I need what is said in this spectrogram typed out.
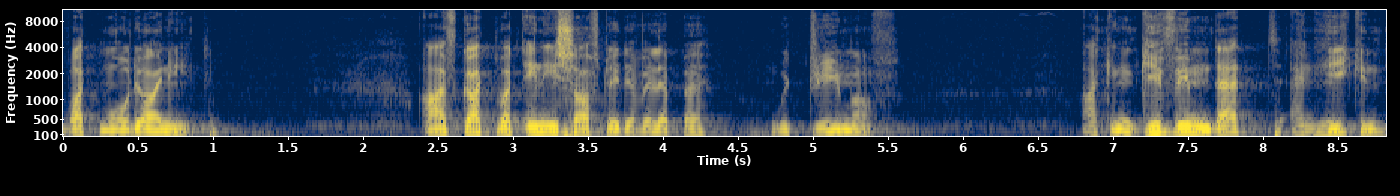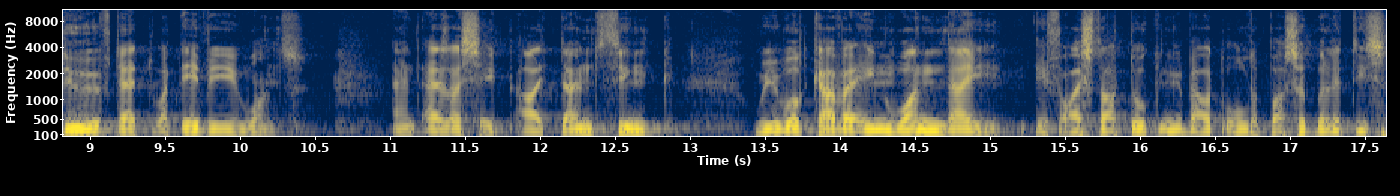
What more do I need? I've got what any software developer would dream of. I can give him that, and he can do with that whatever he wants. And as I said, I don't think we will cover in one day if I start talking about all the possibilities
